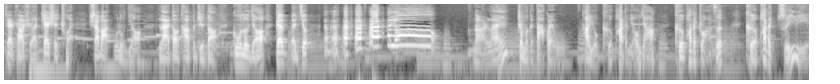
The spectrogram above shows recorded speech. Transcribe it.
这条蛇真是蠢，什么咕噜鸟？难道它不知道咕噜牛根本就……哎哎哎哎哎呦！哪来这么个大怪物？它有可怕的獠牙，可怕的爪子。可怕的嘴里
